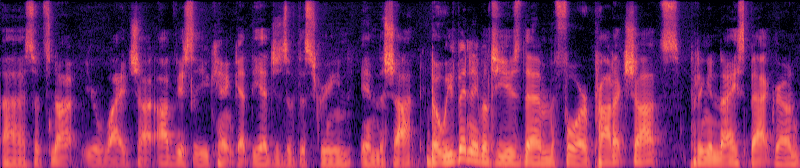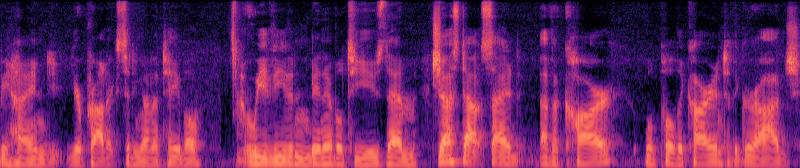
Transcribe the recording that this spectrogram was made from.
Uh, so it's not your wide shot. Obviously, you can't get the edges of the screen in the shot, but we've been able to use them for product shots, putting a nice background behind your product sitting on a table. We've even been able to use them just outside of a car. We'll pull the car into the garage,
